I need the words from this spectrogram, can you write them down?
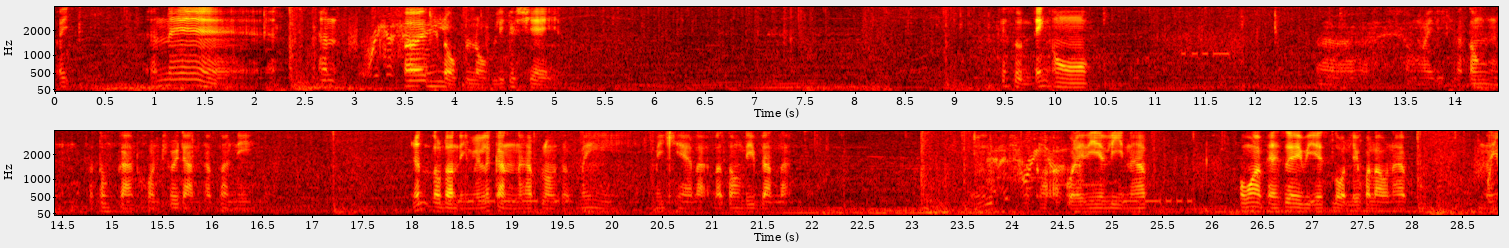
เอ้ยอันแน่อันเอ้ยหลบหลบลิกเชต กระสุนเด้งออกเอ่อเอาไงดีเราต้องเราต้องการคนช่วยดันครับตอนนี้งั้นเราดันเองเลยแล้วกันนะครับ เราจะไม่ไม่แคร์ละเราต้องรีบดันละอึ๊บแล้วก็กดไอเดียลีนนะครับ เพราะว่าแพนเซอร์ ABS โหลดเร็วกว่าเรานะครับนี่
